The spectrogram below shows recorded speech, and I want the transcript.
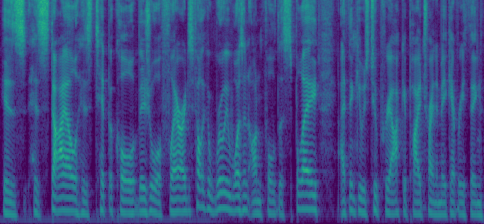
His his style, his typical visual flair, I just felt like it really wasn't on full display. I think he was too preoccupied trying to make everything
